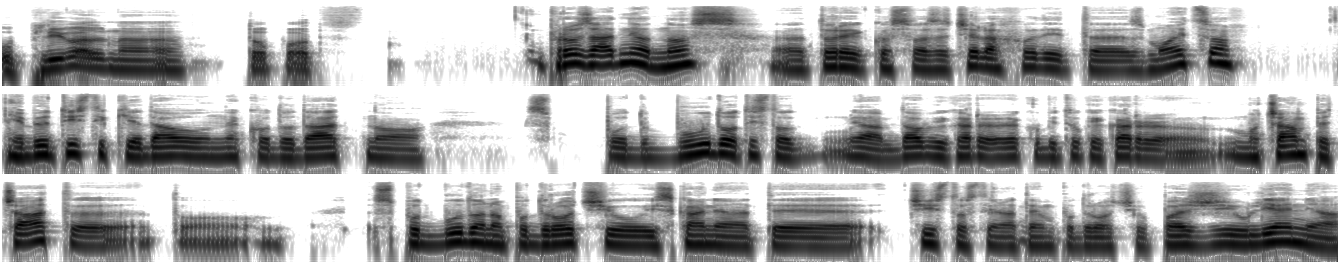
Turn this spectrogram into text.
vplivali na to pot. Prav zadnji odnos, torej ko sva začela hoditi z mojco, je bil tisti, ki je dal neko dodatno. Podbudo, tisto, ja, da bi kar rekel, bi tukaj kar močan pečat, to spodbudo na področju iskanja te čistosti na tem področju, pa življenja,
